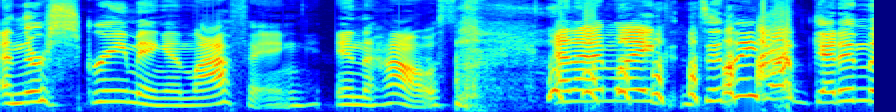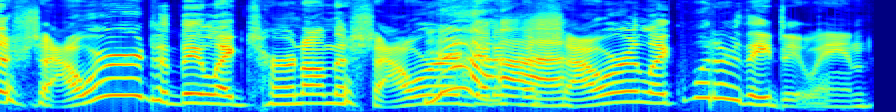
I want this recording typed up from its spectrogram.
And they're screaming and laughing in the house. And I'm like, did they not get in the shower? Did they like turn on the shower and get in the shower? Like, what are they doing?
